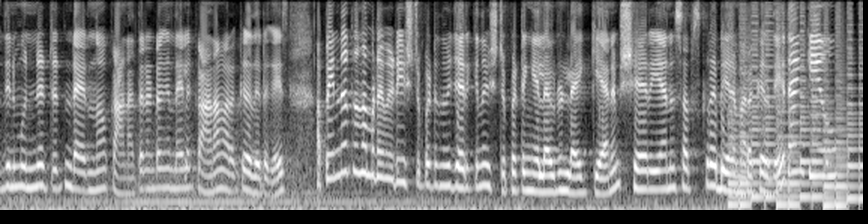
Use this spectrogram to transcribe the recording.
ഇതിന് മുന്നേ ഇട്ടിട്ടുണ്ടായിരുന്നു. കാണാത്തരുണ്ടെങ്കിൽ എന്തായാലും കാണാൻ മറക്കരുത് ഗൈസ് അപ്പോൾ ഇന്നത്തെ നമ്മുടെ വീഡിയോ ഇഷ്ടപ്പെട്ടെന്ന് വിചാരിക്കുന്നു. ഇഷ്ടപ്പെട്ടെങ്കിൽ എല്ലാവരും ലൈക്ക് ചെയ്യാനും ഷെയർ ചെയ്യാനും സബ്സ്ക്രൈബ് ചെയ്യാനും മറക്കരുത്. താങ്ക്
